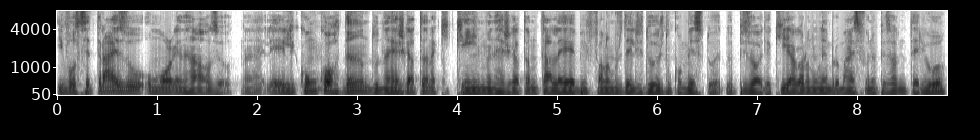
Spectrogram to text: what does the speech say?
e você traz o, o Morgan Housel, né? ele, concordando, né? resgatando aqui Kahneman, resgatando Taleb, falamos deles dois no começo do, do, episódio aqui, agora não lembro mais se foi no episódio anterior,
